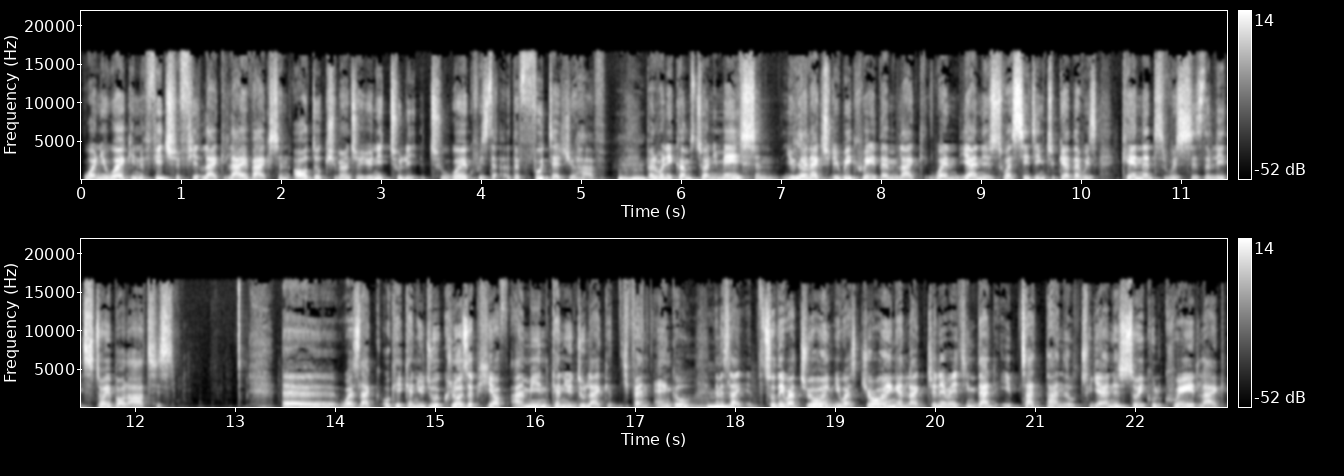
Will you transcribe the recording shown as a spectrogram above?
when you work in a feature film like live action or documentary you need to li- to work with the, the footage you have. But when it comes to animation you can actually recreate them. Like when Janus was sitting together with Kenneth which is the lead storyboard artist uh, was like, okay, can you do a close up here of Amin? Can you do like a different angle? And it's like, so they were drawing, he was drawing and like generating that that panel to Janus so he could create like,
